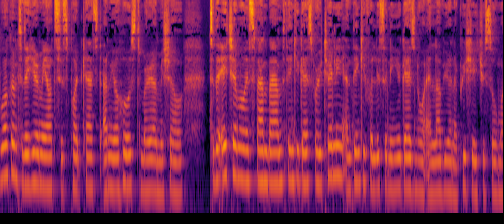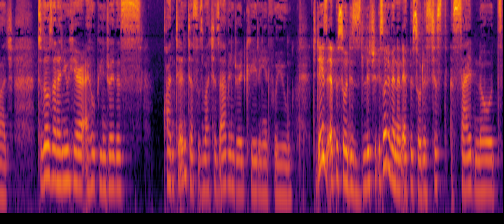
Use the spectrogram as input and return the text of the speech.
welcome to the Hear Me Out Sis podcast. I'm your host, Maria Michelle. To the HMOS fam bam, thank you guys for returning and thank you for listening. You guys know I love you and appreciate you so much. To those that are new here, I hope you enjoy this content just as much as I've enjoyed creating it for you. Today's episode is literally, it's not even an episode, it's just a side note,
